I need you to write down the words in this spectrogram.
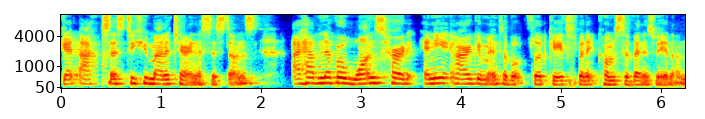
get access to humanitarian assistance. I have never once heard any argument about floodgates when it comes to Venezuelans.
